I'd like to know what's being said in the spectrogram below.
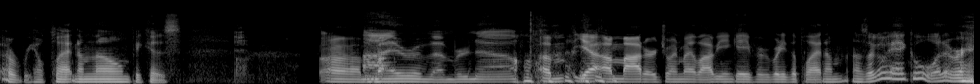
a real platinum though, because um, I remember now. um, yeah, a modder joined my lobby and gave everybody the platinum. I was like, okay, cool, whatever.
